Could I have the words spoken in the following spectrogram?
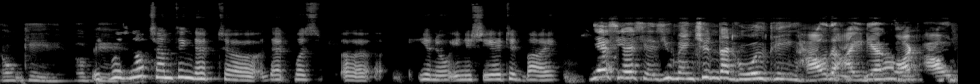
Okay, okay. It was not something that uh, that was, uh, you know, initiated by. Yes, yes, yes. You mentioned that whole thing, how the idea got out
